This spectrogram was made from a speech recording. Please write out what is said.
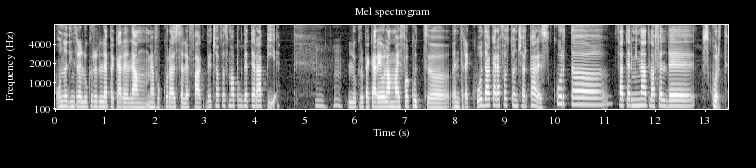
Unul dintre lucrurile pe care le-am, mi-am făcut curaj să le fac, deci a fost să mă apuc de terapie mm-hmm. lucru pe care eu l-am mai făcut uh, în trecut, dar care a fost o încercare scurtă, s-a terminat la fel de scurt.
